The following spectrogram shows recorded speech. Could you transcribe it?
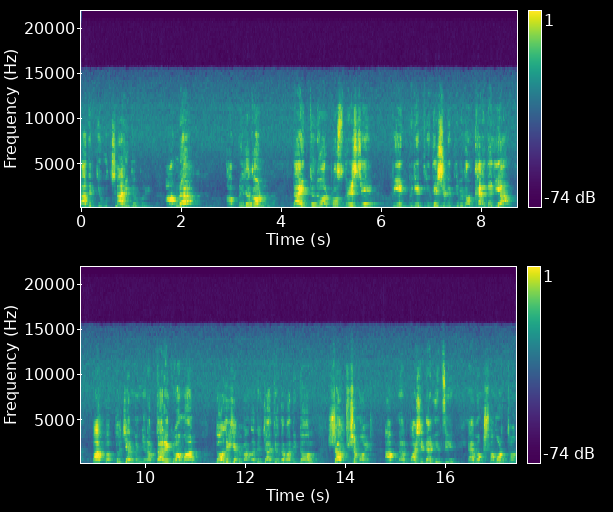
তাদেরকে উৎসাহিত করে। আমরা, আপনি যখন দায়িত্ব নেওয়ার প্রশ্ন এসছে, বিএনপি নেত্রী দেশ নেত্রী বেগম খালেদা জিয়া, ভারপ্রাপ্ত চেয়ারম্যান জনাব তারেক রহমান, দল হিসাবে বাংলাদেশ জাতীয়তাবাদী দল, সব সময় আপনার পাশে দাঁড়িয়েছে এবং সমর্থন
